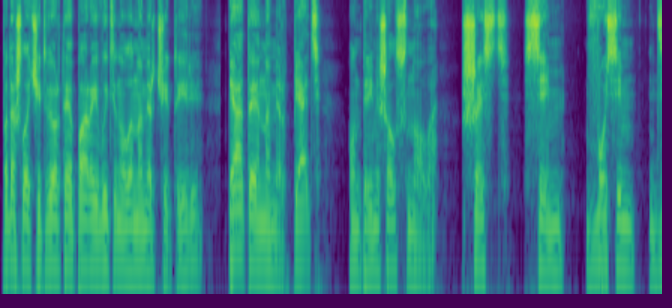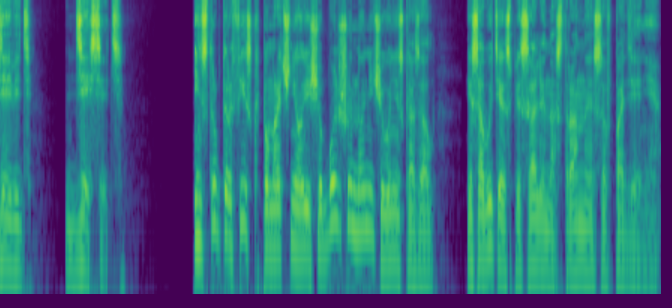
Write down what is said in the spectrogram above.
Подошла четвертая пара и вытянула номер четыре. Пятая — номер пять. Он перемешал снова. Шесть, семь, восемь, девять, десять. Инструктор Фиск помрачнел еще больше, но ничего не сказал. И события списали на странное совпадение.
